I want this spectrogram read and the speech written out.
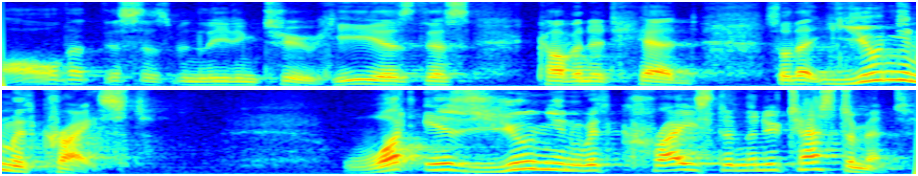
all that this has been leading to. He is this covenant head. So that union with Christ What is union with Christ in the New Testament?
